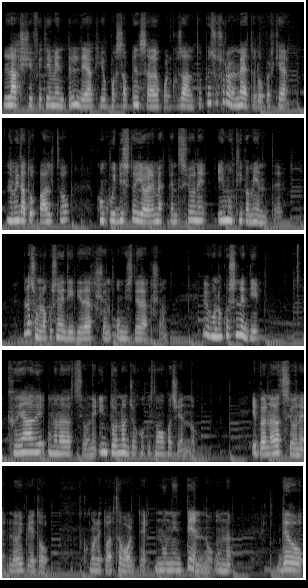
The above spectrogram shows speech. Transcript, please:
lasci effettivamente l'idea che io possa pensare a qualcos'altro. Penso solo al metodo perché non mi hai dato altro con cui distogliere la mia attenzione emotivamente. Non è solo una questione di direction o misdirection, è proprio una questione di creare una narrazione intorno al gioco che stiamo facendo. E per narrazione, lo ripeto, come ho detto altre volte, non intendo un vero,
